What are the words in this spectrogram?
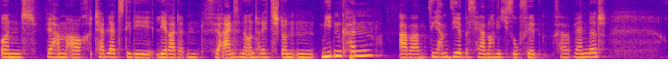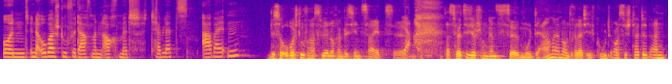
und wir haben auch Tablets, die die Lehrer dann für einzelne Unterrichtsstunden mieten können. aber die haben wir bisher noch nicht so viel verwendet. Und in der Oberstufe darf man auch mit Tablets arbeiten. Bis zur Oberstufe hast du ja noch ein bisschen Zeit. Ja. Das hört sich ja schon ganz äh, modern an und relativ gut ausgestattet an.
